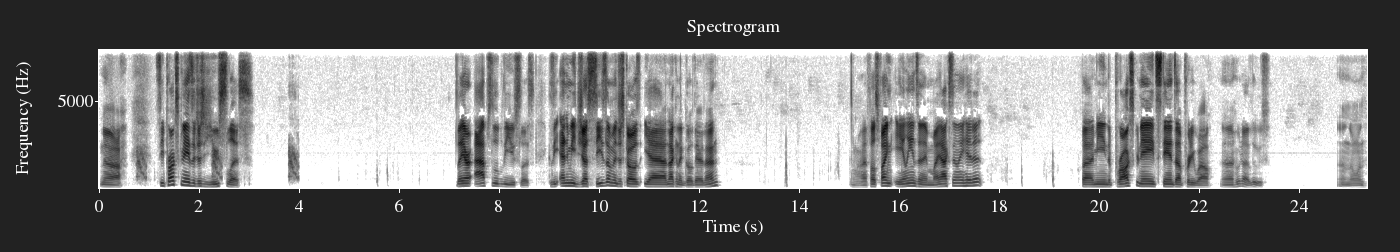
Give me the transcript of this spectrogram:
Nah. See, prox grenades are just useless. They are absolutely useless. Because the enemy just sees them and just goes, yeah, I'm not going to go there then. Uh, if I was fighting aliens and I might accidentally hit it. But I mean, the prox grenade stands up pretty well. Uh, who did I lose? Oh, no one.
